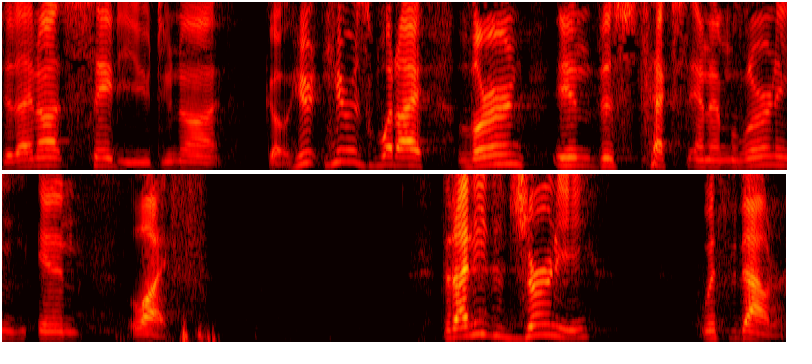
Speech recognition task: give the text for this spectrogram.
Did I not say to you, do not go? Here, here's what I learn in this text, and I'm learning in life that I need to journey with the doubter.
